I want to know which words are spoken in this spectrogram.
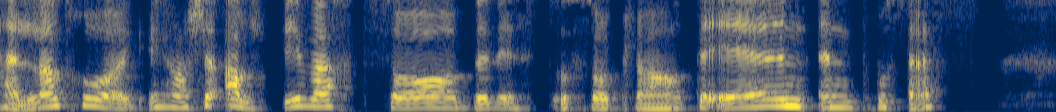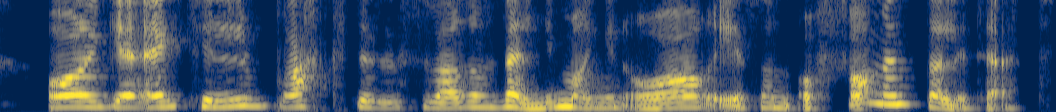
heller, tror jeg. Jeg har ikke alltid vært så bevisst og så klar. Det er en, en prosess. Og jeg tilbrakte dessverre veldig mange år i en sånn offermentalitet.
